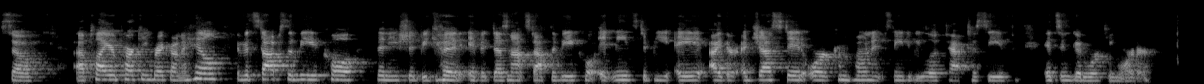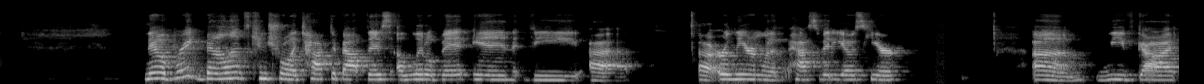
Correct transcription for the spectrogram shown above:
So apply your parking brake on a hill. If it stops the vehicle, then you should be good. If it does not stop the vehicle, it needs to be a, either adjusted or components need to be looked at to see if it's in good working order. Now, brake balance control, I talked about this a little bit in the uh, uh, earlier in one of the past videos here. Um, we've got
